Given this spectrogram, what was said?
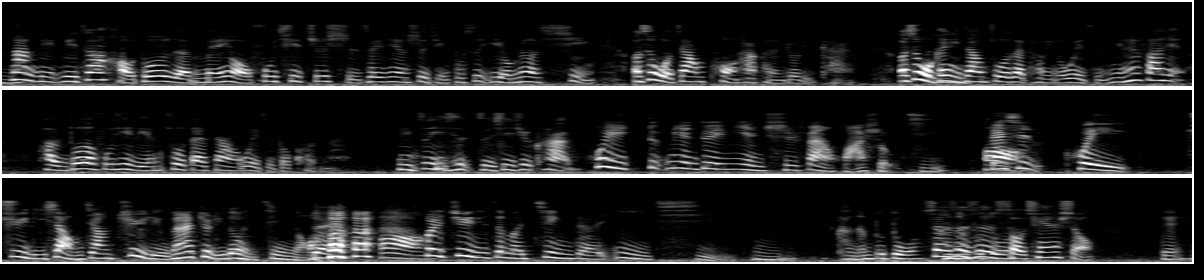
嗯、那你你知道好多人没有夫妻之实这件事情，不是有没有性，而是我这样碰他可能就离开，而是我跟你这样坐在同一个位置，嗯、你会发现很多的夫妻连坐在这样的位置都困难。你自己是仔细去看，会对面对面吃饭划手机，哦、但是会。距离像我们这样距离，我跟他距离都很近哦。对，哦，会距离这么近的一起，嗯，可能不多，甚至是手牵手，对，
